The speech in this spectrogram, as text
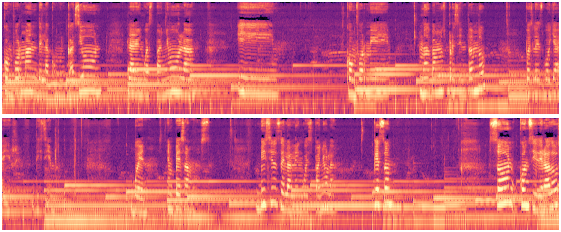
conforman de la comunicación, la lengua española y conforme nos vamos presentando, pues les voy a ir diciendo. Bueno, empezamos. Vicios de la lengua española. ¿Qué son? Son considerados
